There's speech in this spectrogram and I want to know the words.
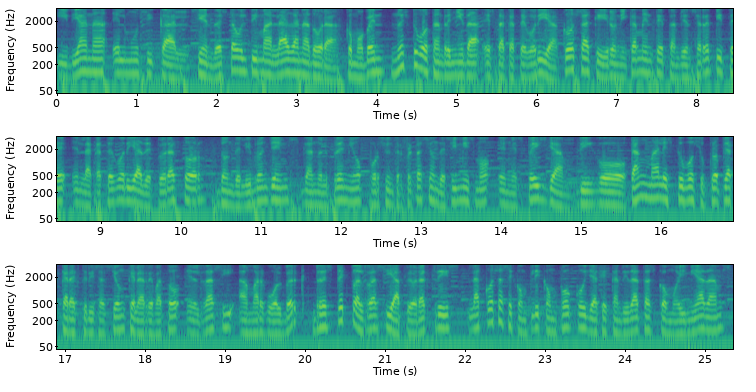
y Diana el musical, siendo esta última la ganadora. Como ven, no estuvo tan reñida esta categoría, cosa que irónicamente también se repite en la categoría de Peor Actor, donde LeBron James ganó el premio por su interpretación de sí mismo en Space Jam. Digo, tan mal estuvo su propia caracterización que le arrebató el Razzie a Mark Wahlberg. Respecto al Razzie a Peor Actriz, la cosa se complica un poco ya que candidatas como Amy Adams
